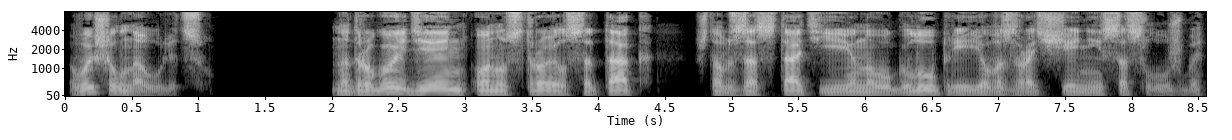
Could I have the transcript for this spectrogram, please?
вышел на улицу. На другой день он устроился так, чтобы застать ее на углу при ее возвращении со службы.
